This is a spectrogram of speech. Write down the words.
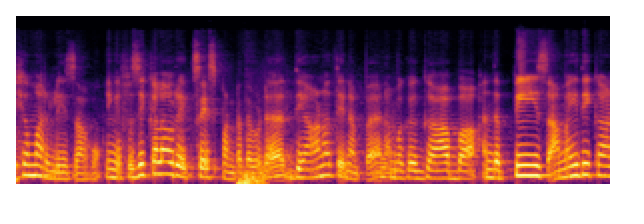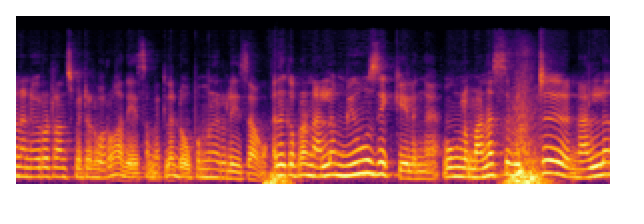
அதிகமாக ரிலீஸ் ஆகும். நீங்கள் ஃபிசிக்கலாக ஒரு எக்ஸசைஸ் பண்ணுறதை விட தியானத்தினப்ப நமக்கு காபா அந்த பீஸ் அமைதிக்கான நியூரோ டிரான்ஸ்மிட்டர் வரும். அதே சமயத்தில் டோப்பமின் ரிலீஸ் ஆகும். அதுக்கப்புறம் நல்ல மியூசிக் கேளுங்க. உங்களை மனசு விட்டு நல்லா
